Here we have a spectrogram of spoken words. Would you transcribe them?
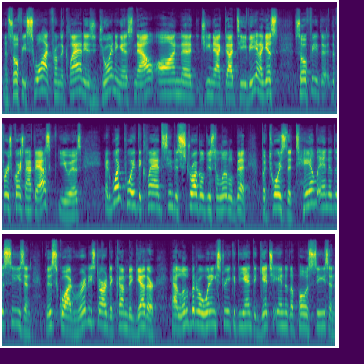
And Sophie Swant from the clan is joining us now on uh, GNAC.tv. And I guess, Sophie, the, the first question I have to ask you is at one point, the Clan seemed to struggle just a little bit, but towards the tail end of the season, this squad really started to come together. Had a little bit of a winning streak at the end to get you into the postseason.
